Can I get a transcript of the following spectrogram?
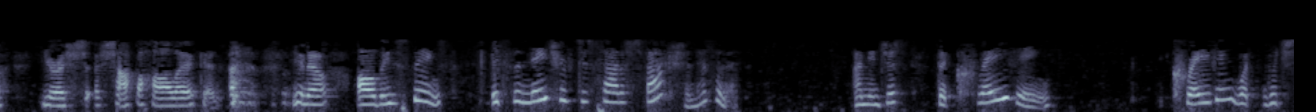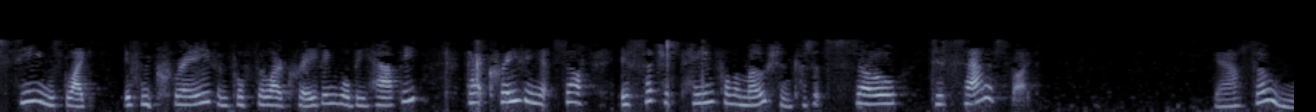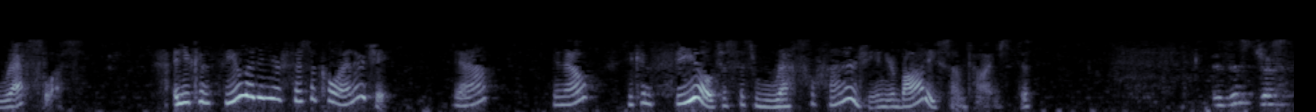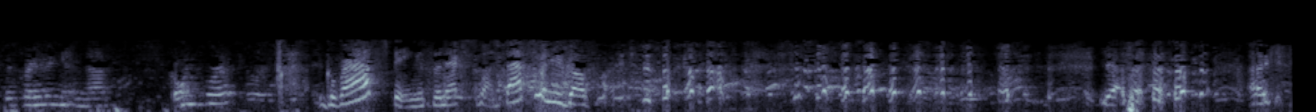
you're a, sh- a shopaholic, and you know, all these things. It's the nature of dissatisfaction, isn't it? I mean, just the craving, craving what, which seems like if we crave and fulfill our craving, we'll be happy. That craving itself is such a painful emotion because it's so dissatisfied. Yeah, so restless. And you can feel it in your physical energy. Yeah? You know? You can feel just this restless energy in your body sometimes. Just is this just the craving and not going for it? Or? Grasping is the next one. That's when you go for it. yes. okay.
